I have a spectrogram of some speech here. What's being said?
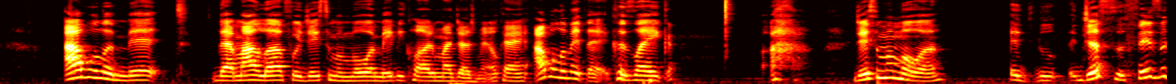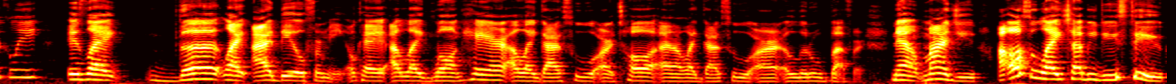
I will admit that my love for Jason Momoa may be clouding my judgment. Okay, I will admit that because like Jason Momoa, it, just physically is like the like ideal for me. Okay, I like long hair. I like guys who are tall, and I like guys who are a little buffer. Now, mind you, I also like chubby dudes too,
